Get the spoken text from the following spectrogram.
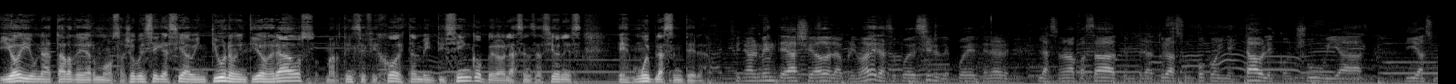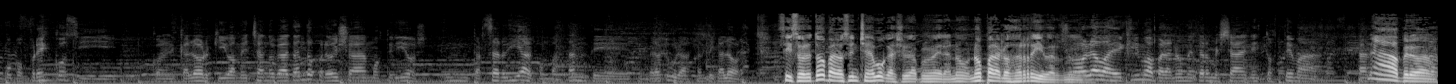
Y hoy una tarde hermosa. Yo pensé que hacía 21, 22 grados. Martín se fijó, está en 25, pero la sensación es, es muy placentera. Finalmente ha llegado la primavera, se puede decir, después de tener la semana pasada temperaturas un poco inestables, con lluvias, días un poco frescos y con el calor que iba mechando cada tanto, pero hoy ya hemos tenido un tercer día con bastante temperatura, bastante calor. Sí, sobre todo para los hinchas de Boca llegó la primavera, no, no para los de River. Yo no. hablaba de clima para no meterme ya en estos temas tan No, pero.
